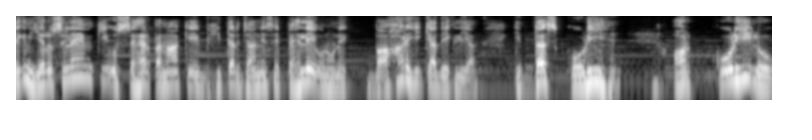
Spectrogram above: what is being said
लेकिन यरूशलेम की उस शहर पना के भीतर जाने से पहले उन्होंने बाहर ही क्या देख लिया कि दस कोढ़ी हैं और कोढ़ी लोग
